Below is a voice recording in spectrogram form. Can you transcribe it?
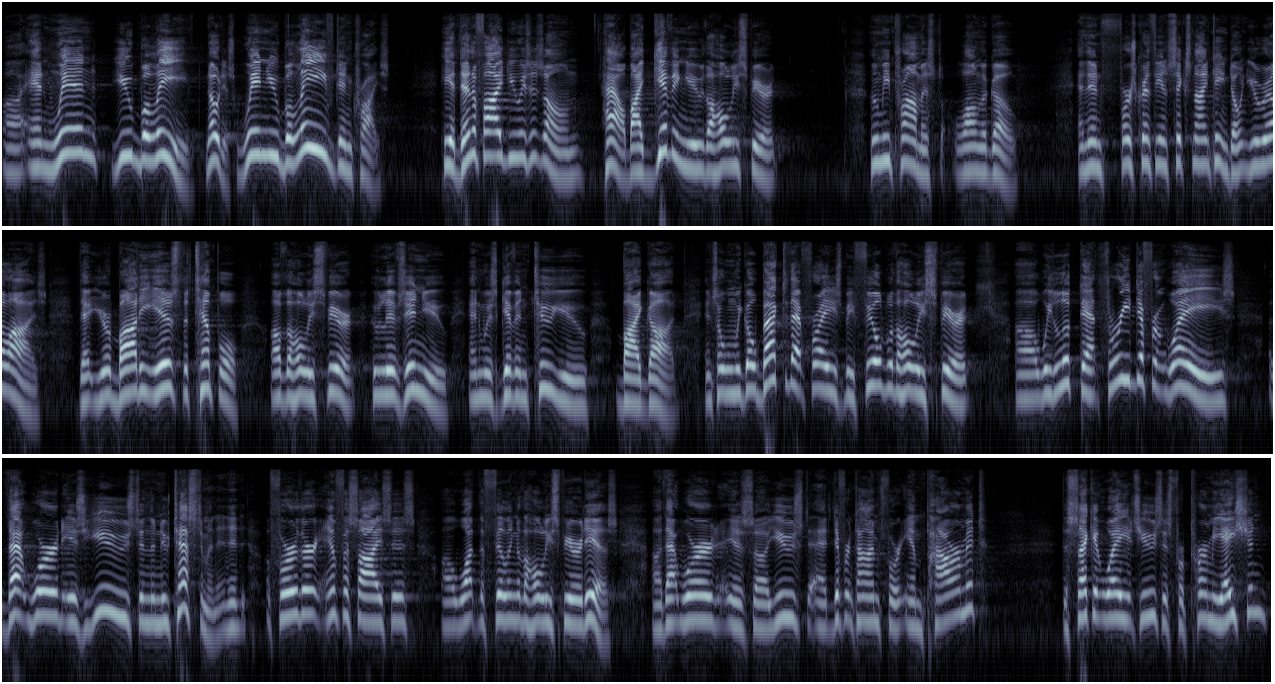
Uh, and when you believed, notice, when you believed in Christ, He identified you as His own. How? By giving you the Holy Spirit, whom He promised long ago. And then 1 Corinthians 6:19, don't you realize that your body is the temple of the Holy Spirit who lives in you and was given to you by God. And so when we go back to that phrase, be filled with the Holy Spirit, uh, we looked at three different ways that word is used in the New Testament, and it further emphasizes uh, what the filling of the Holy Spirit is. Uh, that word is uh, used at different times for empowerment. The second way it's used is for permeation,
